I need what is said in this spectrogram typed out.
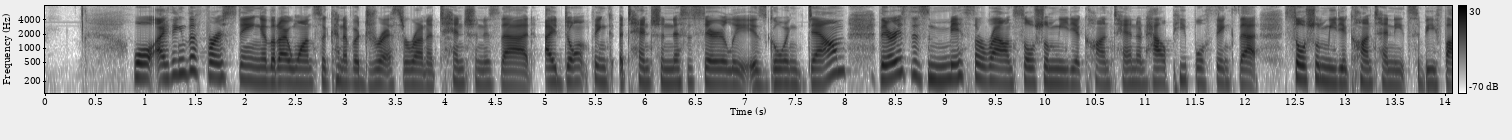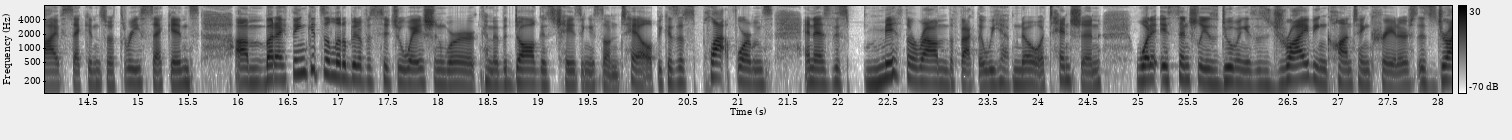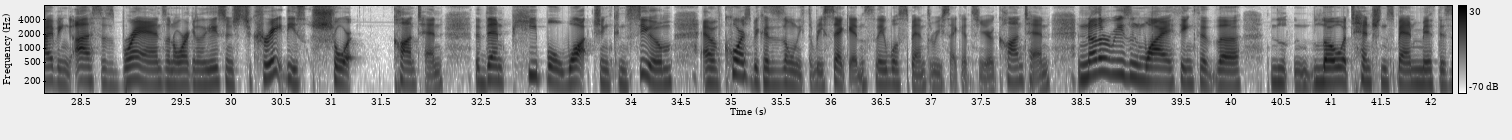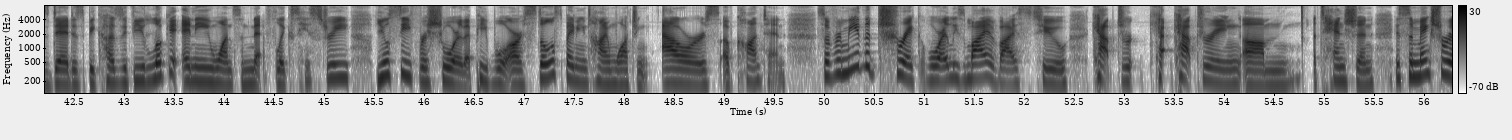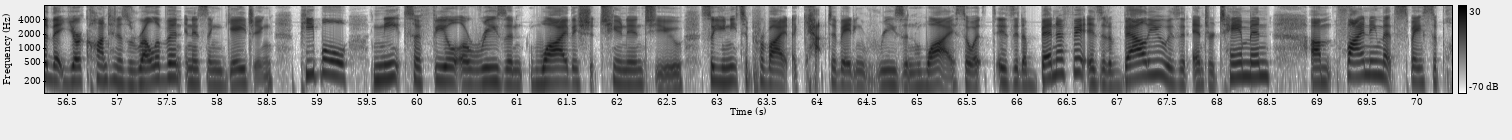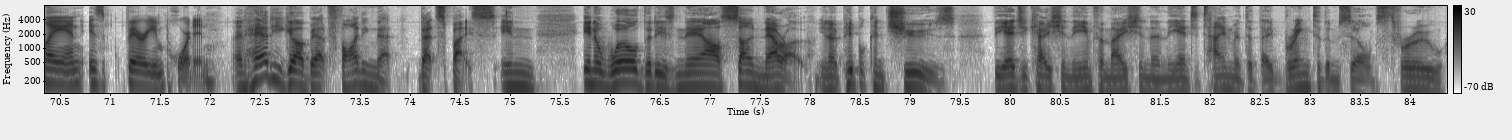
Well, I think the first thing that I want to kind of address around attention is that I don't think attention necessarily is going down. There is this myth around social media content and how people think that social media content needs to be five seconds or three seconds. Um, but I think it's a little bit of a situation where kind of the dog is chasing its own tail because as platforms and as this myth around the fact that we have no attention, what it essentially is doing is is driving content creators, it's driving us as brands and organizations to create these short content that then people watch and consume. And of course, because it's only three seconds, they will spend three seconds on your content. Another reason why I think that the l- low attention span myth is dead is because if you look at anyone's Netflix history, you'll see for sure that people are still spending time watching hours of content. So for me, the trick, or at least my advice to capture ca- capturing um, attention, is to make sure that your content is relevant and it's engaging. People need to feel a reason why they should tune into you. So you need to provide a captivating reason why. So it, is it a benefit? Is it a value? Is it entertainment? Um, finding that space to play in is very important. And how do you go about finding that that space in in a world that is now so narrow? You know, people can choose the education, the information, and the entertainment that they bring to themselves through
